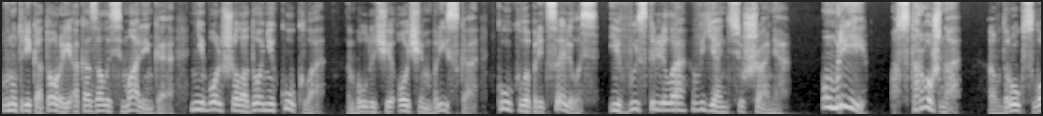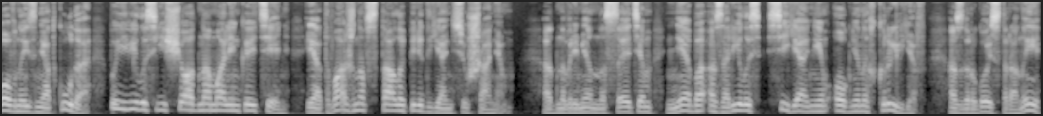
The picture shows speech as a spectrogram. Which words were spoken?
внутри которой оказалась маленькая, не больше ладони кукла — Будучи очень близко, кукла прицелилась и выстрелила в Янь Цюшаня. «Умри! Осторожно!» Вдруг, словно из ниоткуда, появилась еще одна маленькая тень и отважно встала перед Янь Цюшанем. Одновременно с этим небо озарилось сиянием огненных крыльев, а с другой стороны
